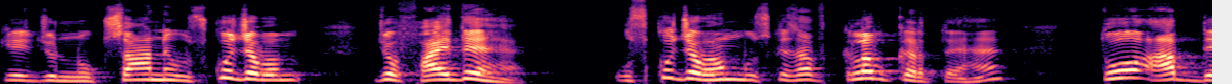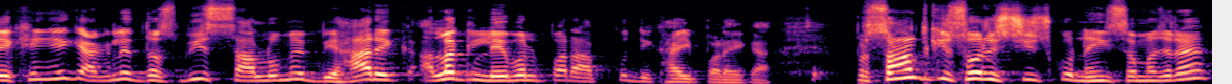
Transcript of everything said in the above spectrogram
के जो नुकसान है, उसको जब हम, जो फ़ायदे हैं, उसको जब हम उसके साथ क्लब करते हैं तो आप देखेंगे कि अगले 10-20 सालों में बिहार एक अलग लेवल पर आपको दिखाई पड़ेगा। प्रशांत किशोर इस चीज़ को नहीं समझ रहे हैं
